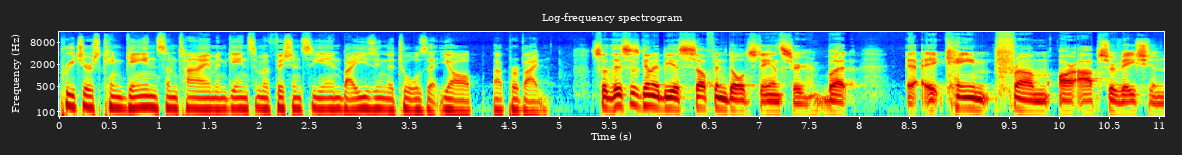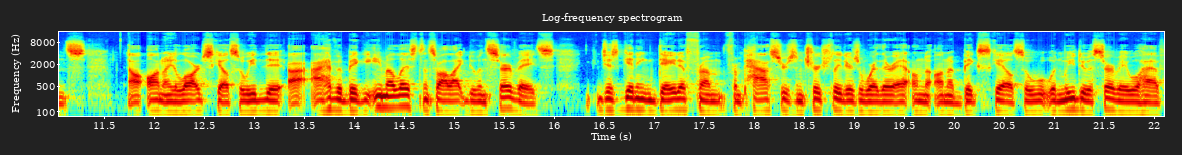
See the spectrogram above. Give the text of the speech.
preachers can gain some time and gain some efficiency in by using the tools that y'all uh, provide? So this is going to be a self-indulged answer, but it came from our observations on a large scale. So we did, I have a big email list, and so I like doing surveys, just getting data from from pastors and church leaders where they're at on on a big scale. So when we do a survey, we'll have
